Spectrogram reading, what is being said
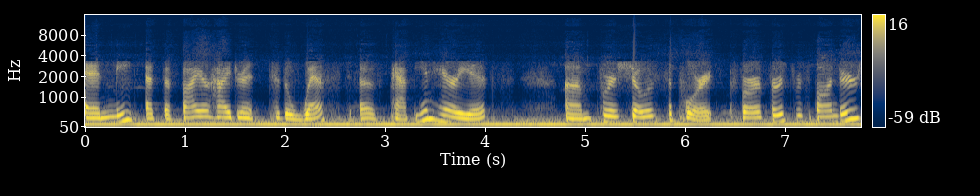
and meet at the fire hydrant to the west of Pappy and Harriet's um, for a show of support for our first responders.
